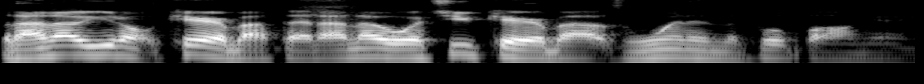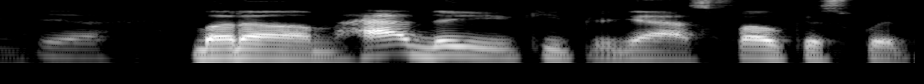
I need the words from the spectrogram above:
But I know you don't care about that. I know what you care about is winning the football game. Yeah. But um, how do you keep your guys focused with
